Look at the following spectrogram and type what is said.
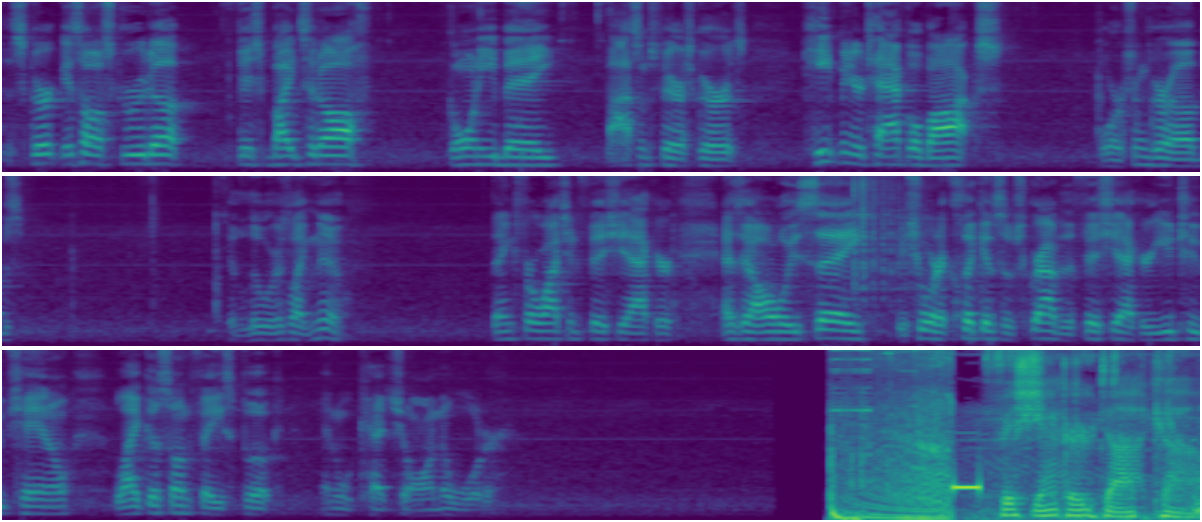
The skirt gets all screwed up. Fish bites it off. Go on eBay. Buy some spare skirts. Keep them in your tackle box or some grubs. It lures like new. Thanks for watching Fishyaker. As I always say, be sure to click and subscribe to the Fishyaker YouTube channel, like us on Facebook, and we'll catch you on the water. Fishyaker.com,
